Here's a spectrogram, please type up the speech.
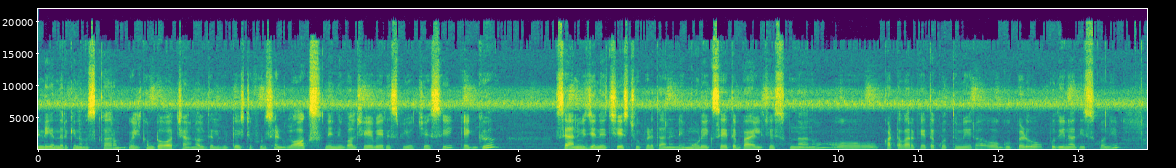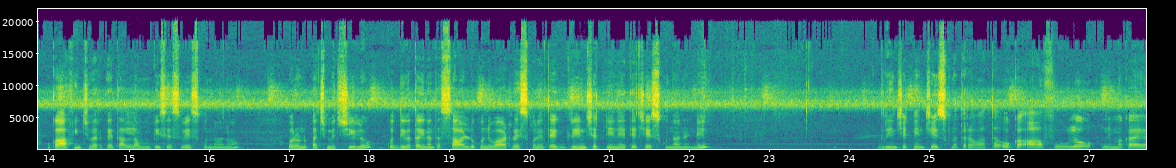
అండి అందరికీ నమస్కారం. Welcome to our channel Telugu taste foods and vlogs. నేను ఇవాళ చేయబోయే రెసిపీ వచ్చేసి ఎగ్ శాండ్విచ్ అనేది చేసి చూపెడతానండి. మూడు ఎగ్స్ అయితే బాయిల్ చేసుకున్నాను. ఓ కట్ట వరకు అయితే కొత్తిమీర ఓ గుప్పెడు పుదీనా తీసుకొని ఒక హాఫ్ ఇంచ్ వరకు అయితే అల్లం పీసెస్ వేసుకున్నాను. ఓ రెండు పచ్చిమిర్చీలు కొద్దిగా తగినంత సాల్ట్ కొన్ని వాటర్ వేసుకొని అయితే గ్రీన్ చట్నీని అయితే చేసుకున్నానండి. గ్రీన్ చట్నీని చేసుకున్న తర్వాత ఒక హాఫ్లో నిమ్మకాయ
